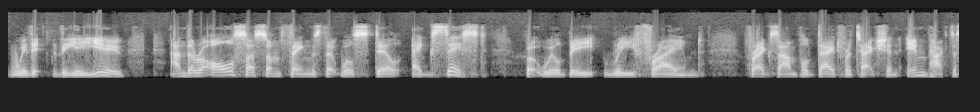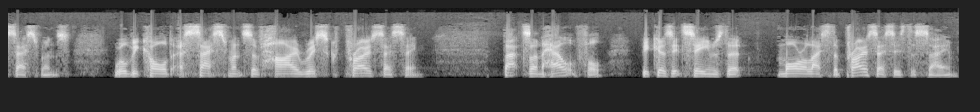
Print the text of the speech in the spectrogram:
with the EU. And there are also some things that will still exist, but will be reframed. for example, data protection impact assessments, will be called assessments of high risk processing. That's unhelpful because it seems that more or less the process is the same.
